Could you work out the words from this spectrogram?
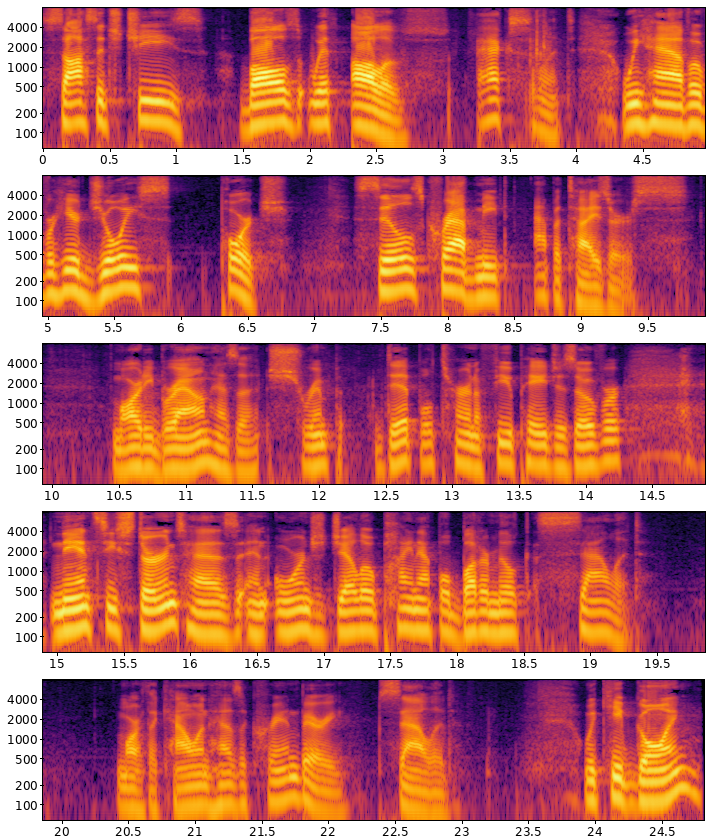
sausage cheese, balls with olives. Excellent. We have over here Joyce Porch, Sills crab meat appetizers. Marty Brown has a shrimp dip. We'll turn a few pages over. Nancy Stearns has an orange jello pineapple buttermilk salad. Martha Cowan has a cranberry salad. We keep going.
